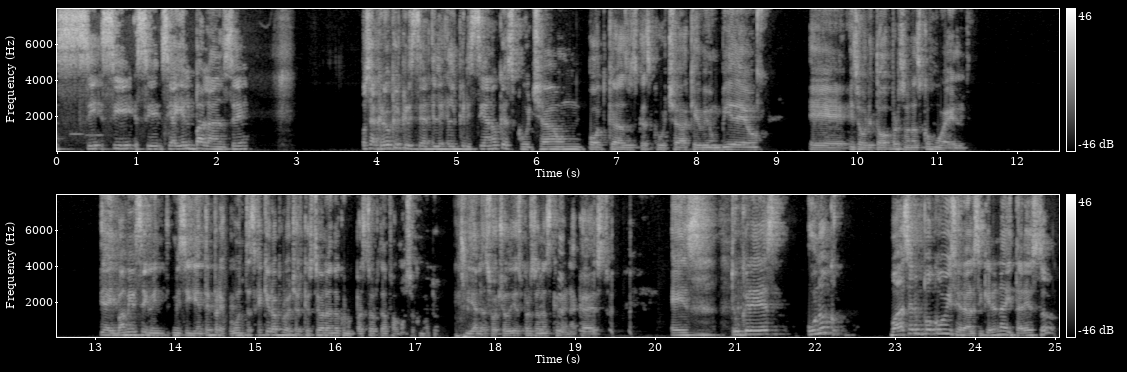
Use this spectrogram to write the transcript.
sí, sí, sí, sí hay el balance. O sea, creo que el cristiano, el cristiano que escucha un podcast, que escucha, que ve un video, eh, y sobre todo personas como él. Y ahí va mi, mi, siguiente pregunta. Es que quiero aprovechar que estoy hablando con un pastor tan famoso como tú y a las 8 o 10 personas que ven acá esto. Es, ¿tú crees? Uno, voy a ser un poco visceral. Si quieren editar esto,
